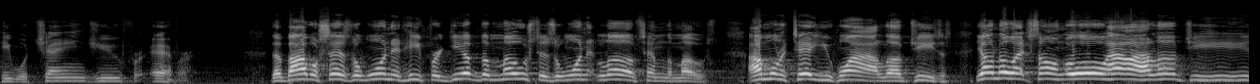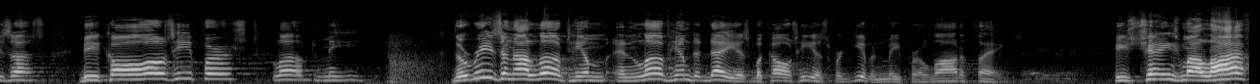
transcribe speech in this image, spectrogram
he will change you forever. The Bible says the one that he forgive the most is the one that loves him the most. I'm going to tell you why I love Jesus. Y'all know that song, Oh, how I love Jesus, because he first loved me. The reason I loved him and love him today is because he has forgiven me for a lot of things. He's changed my life.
